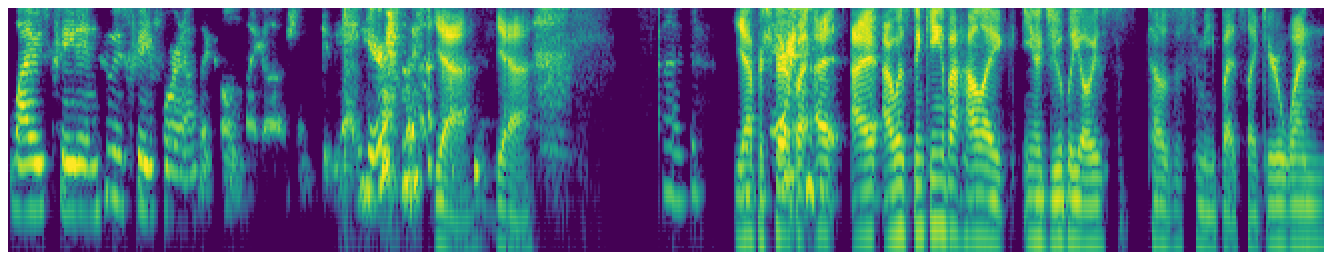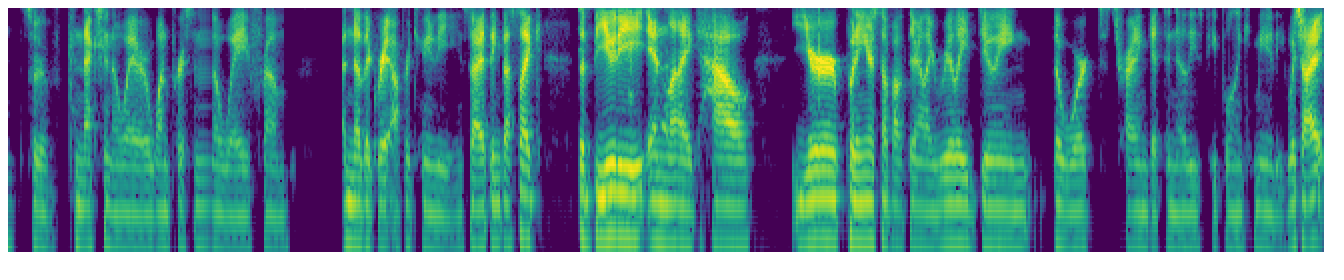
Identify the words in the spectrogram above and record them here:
why it was created and who it was created for and i was like oh my gosh like, get me out of here. Yeah yeah. Ugh. Yeah for sure but I, I i was thinking about how like you know jubilee always tells this to me but it's like you're one sort of connection away or one person away from another great opportunity so i think that's like the beauty in like how you're putting yourself out there and like really doing the work to try and get to know these people in the community which i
